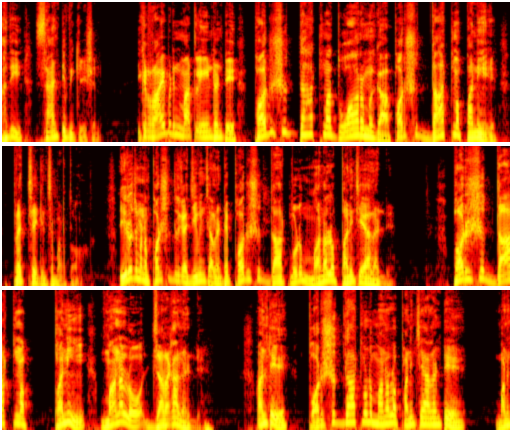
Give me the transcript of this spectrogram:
అది శాంటిఫికేషన్ ఇక్కడ రాయబడిన మాటలు ఏంటంటే పరిశుద్ధాత్మ ద్వారముగా పరిశుద్ధాత్మ పని ప్రత్యేకించబడతాం. ఈరోజు మనం పరిశుద్ధులుగా జీవించాలంటే పరిశుద్ధాత్ముడు మనలో పని చేయాలండి. పరిశుద్ధాత్మ పని మనలో జరగాలండి. అంటే పరిశుద్ధాత్ముడు మనలో పని చేయాలంటే మనం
